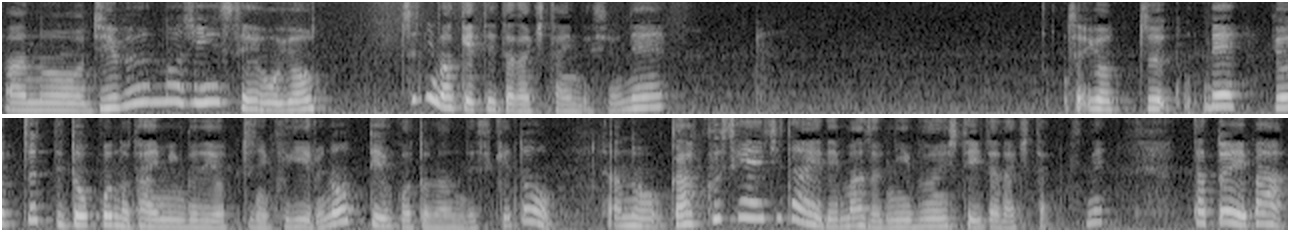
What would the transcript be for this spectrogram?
あの自分の人生を4つに分けていただきたいんですよね。4つで4つってどこのタイミングで4つに区切るのっていうことなんですけどあの学生時代でまず二分していただきたいんですね。例えば、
